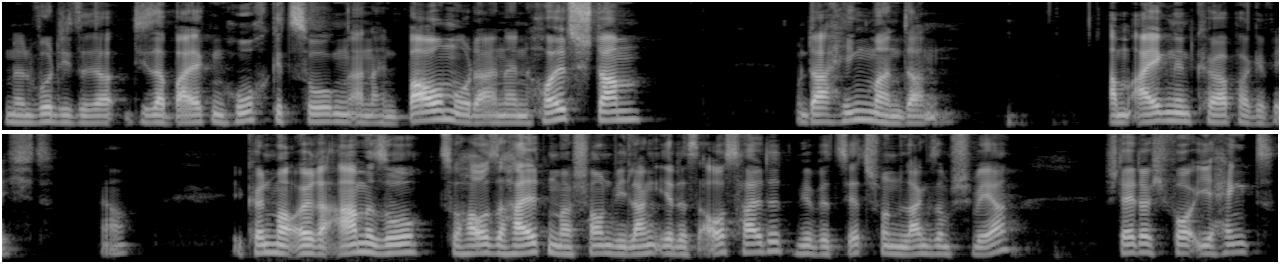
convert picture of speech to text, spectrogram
Und dann wurde dieser, dieser Balken hochgezogen an einen Baum oder an einen Holzstamm. Und da hing man dann am eigenen Körpergewicht. Ja? Ihr könnt mal eure Arme so zu Hause halten, mal schauen, wie lange ihr das aushaltet. Mir wird es jetzt schon langsam schwer. Stellt euch vor, ihr hängt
